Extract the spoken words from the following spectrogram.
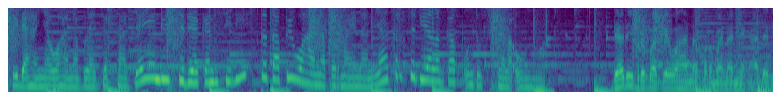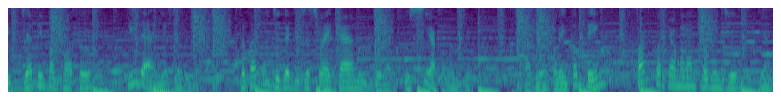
Tidak hanya wahana belajar saja yang disediakan di sini, tetapi wahana permainannya tersedia lengkap untuk segala umur. Dari berbagai wahana permainan yang ada di Jatim Park 1, tidak hanya seru, tetapi juga disesuaikan dengan usia pengunjung. Tapi yang paling penting, faktor keamanan pengunjung yang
